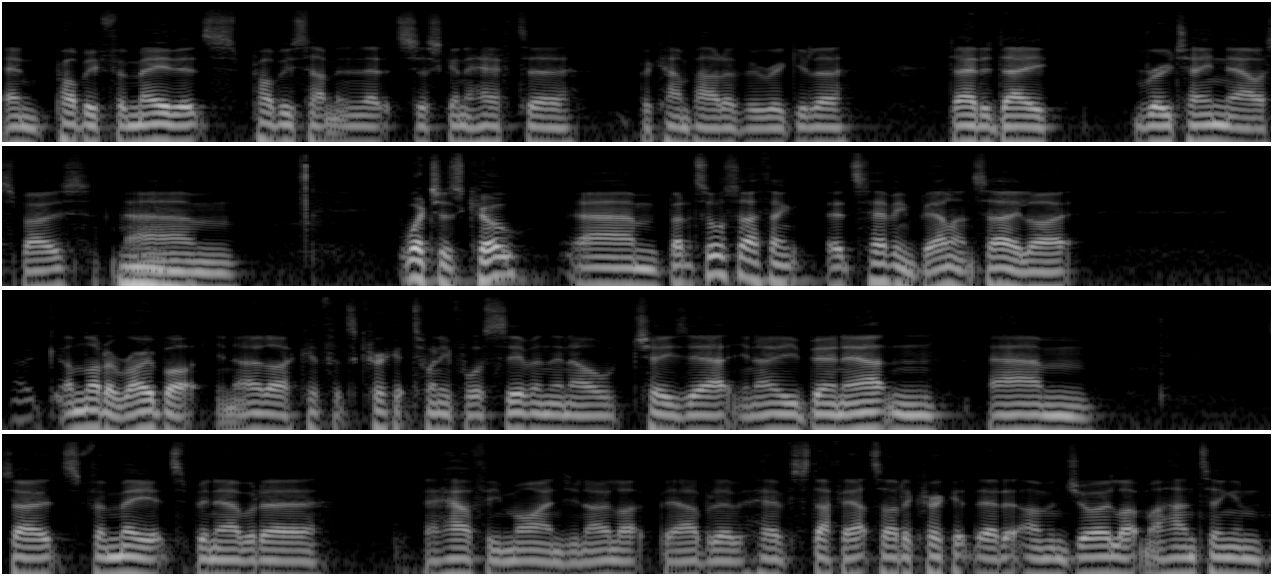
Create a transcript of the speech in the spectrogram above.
and probably for me, that's probably something that's just going to have to become part of a regular day to day routine now, I suppose. Mm. Um, which is cool, um, but it's also I think it's having balance. Eh, like I'm not a robot, you know. Like if it's cricket 24 seven, then I'll cheese out. You know, you burn out, and um, so it's for me, it's been able to a healthy mind, you know, like be able to have stuff outside of cricket that I enjoy, like my hunting and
